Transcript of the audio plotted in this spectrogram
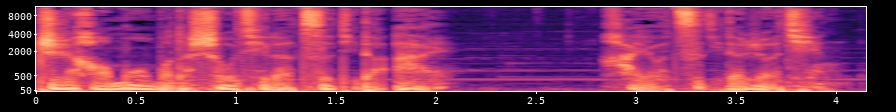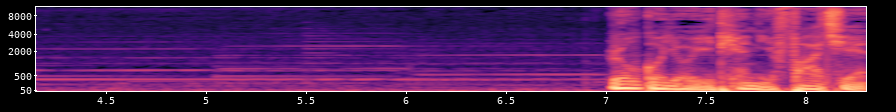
只好默默的收起了自己的爱，还有自己的热情。如果有一天你发现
